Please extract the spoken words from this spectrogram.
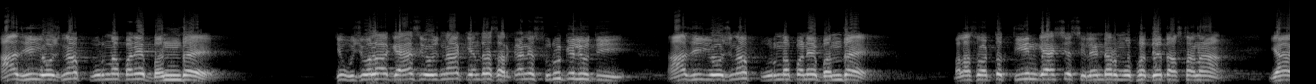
आज ही योजना पूर्णपणे बंद आहे. जी उज्ज्वला गॅस योजना केंद्र सरकारने सुरू केली होती आज ही योजना पूर्णपणे बंद आहे. मला असं वाटतं तीन गॅसचे सिलेंडर मोफत देत असताना या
